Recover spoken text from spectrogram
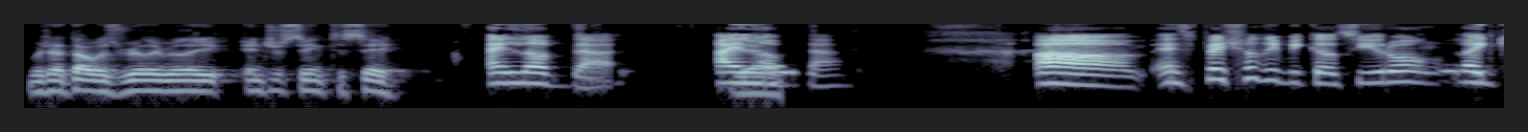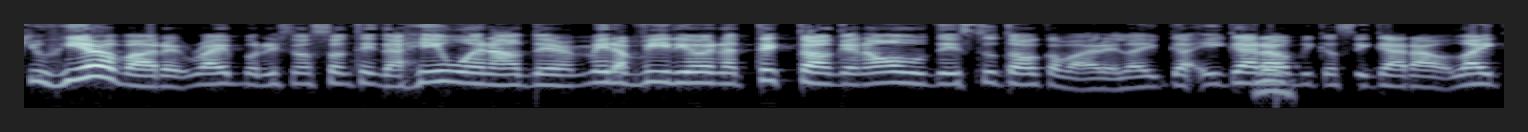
which I thought was really really interesting to see. I love that. I yeah. love that. Um, especially because you don't like you hear about it, right? But it's not something that he went out there, made a video and a TikTok and all of this to talk about it. Like he got yeah. out because he got out. Like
